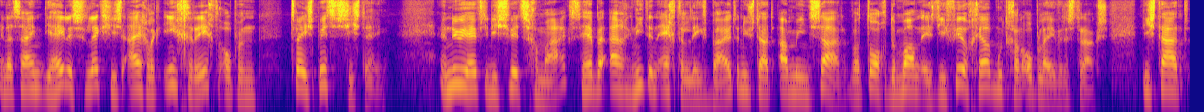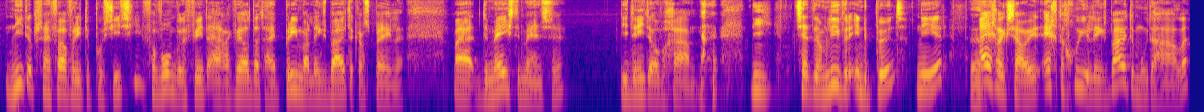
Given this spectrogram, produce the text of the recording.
En dat zijn, die hele selectie is eigenlijk ingericht op een twee-spitsen systeem. En nu heeft hij die switch gemaakt. Ze hebben eigenlijk niet een echte linksbuiten. Nu staat Amin Sar, wat toch de man is die veel geld moet gaan opleveren straks. Die staat niet op zijn favoriete positie. Van Wonderen vindt eigenlijk wel dat hij prima linksbuiten kan spelen. Maar de meeste mensen, die er niet over gaan. Die zetten hem liever in de punt neer. Eigenlijk zou je echt een goede linksbuiten moeten halen.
